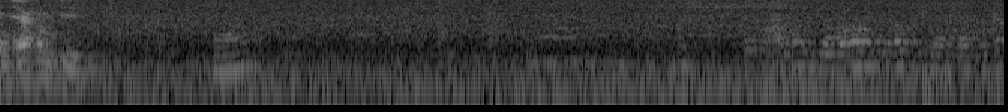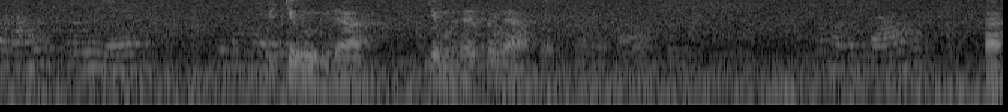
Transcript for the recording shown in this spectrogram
cảm giác không chị? Đó cái chân thì sao chân thấy thế nào? Hả?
